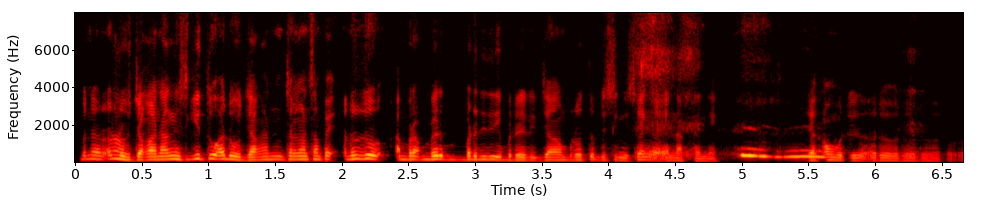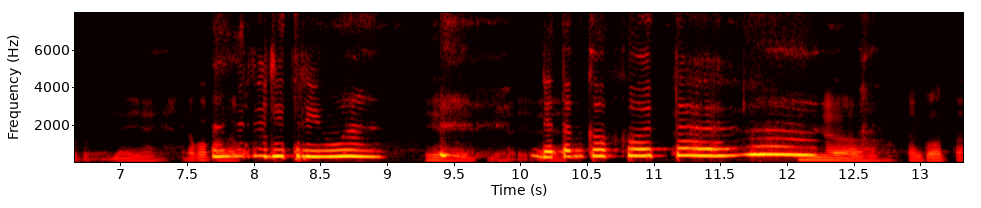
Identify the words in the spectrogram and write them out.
Bener. Aduh, jangan nangis gitu. Aduh, jangan jangan sampai aduh, aduh ber, ber, berdiri berdiri jangan berlutut di sini. Saya nggak enak ini. Ya kamu berdiri. Aduh, aduh, aduh, aduh, aduh. Ya, ya, ya. Gak apa-apa. Akhirnya diterima. Iya, iya, iya, iya. Datang ke kota. Iya, tentang kota.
